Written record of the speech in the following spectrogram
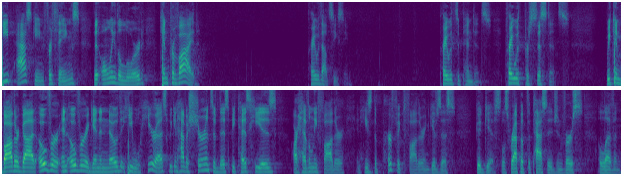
Keep asking for things that only the Lord can provide. Pray without ceasing. Pray with dependence. Pray with persistence. We can bother God over and over again and know that He will hear us. We can have assurance of this because He is our Heavenly Father and He's the perfect Father and gives us good gifts. Let's wrap up the passage in verse 11.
